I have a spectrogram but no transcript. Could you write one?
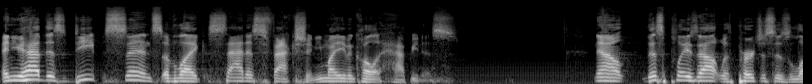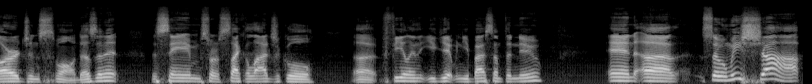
and you have this deep sense of like satisfaction. You might even call it happiness. Now, this plays out with purchases large and small, doesn't it? The same sort of psychological uh, feeling that you get when you buy something new. And uh, so when we shop,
